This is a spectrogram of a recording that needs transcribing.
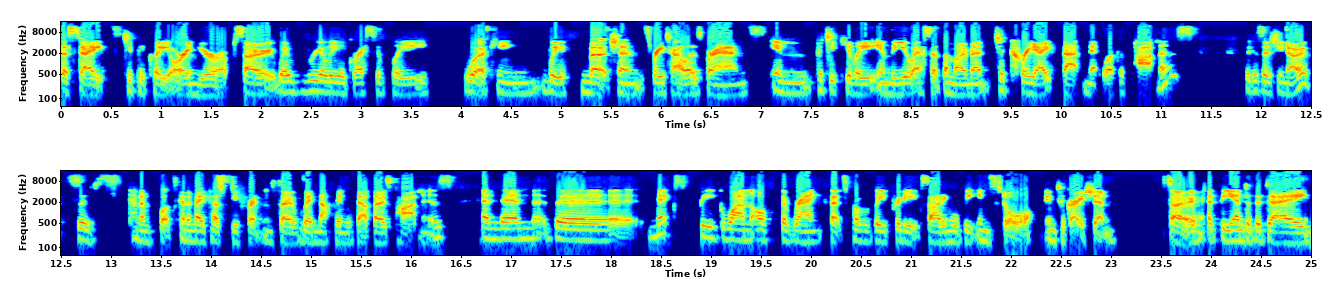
the States typically or in Europe. So we're really aggressively working with merchants, retailers, brands in particularly in the US at the moment to create that network of partners. Because as you know, it's, it's kind of what's going to make us different. And so we're nothing without those partners. And then the next big one off the rank that's probably pretty exciting will be in store integration. So at the end of the day,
